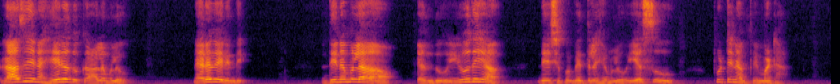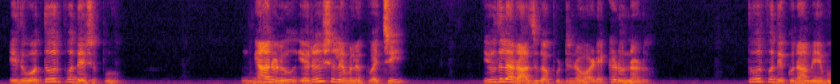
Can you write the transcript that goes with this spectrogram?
రాజైన హేరదు కాలములో నెరవేరింది. దినముల యందు యూదయ దేశపు బెత్లహేములో యస్సు పుట్టిన పిమ్మట. ఇదిగో తూర్పు దేశపు జ్ఞానులు ఎరుషలేములకు వచ్చి యూదుల రాజుగా పుట్టినవాడు ఎక్కడున్నాడు తూర్పు దిక్కున మేము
